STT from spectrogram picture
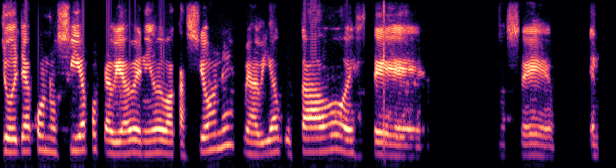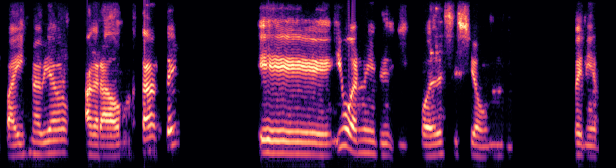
yo ya conocía porque había venido de vacaciones, me había gustado, este, no sé, el país me había agradado bastante. Eh, y bueno, y, fue decisión venir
